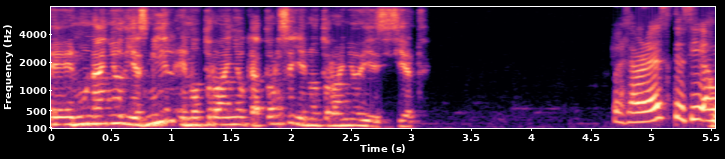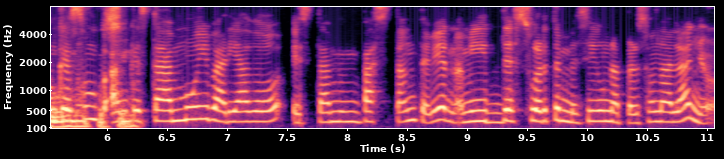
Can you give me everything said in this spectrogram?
en un año 10 mil, en otro año 14 y en otro año 17. Pues la verdad es que sí, aunque, es un, pues aunque está muy variado, está bastante bien. A mí de suerte me sigue una persona al año.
